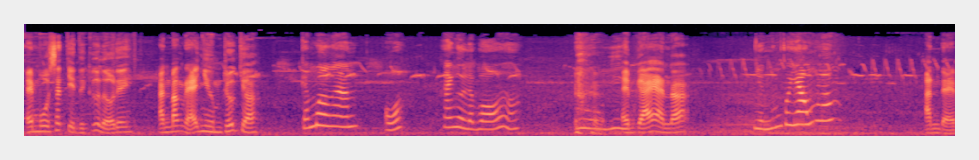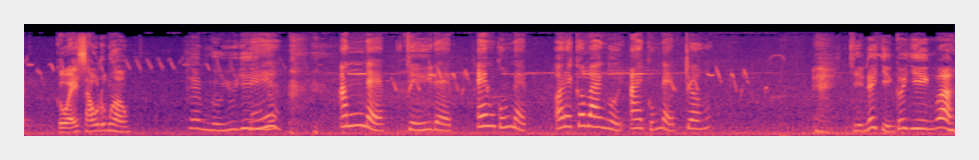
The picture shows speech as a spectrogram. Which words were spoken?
Em mua sách gì thì cứ lựa đi. Anh bán rẻ như hôm trước chưa? Cảm ơn anh. Ủa hai người là bồ hả? Em gái anh đó. Nhìn không có giống lắm. Anh đẹp cô ấy xấu đúng không? Thêm người vô duyên nè anh đẹp chị đẹp em cũng đẹp. Ở đây có ba người ai cũng đẹp trơn á. Chị nói chuyện có duyên quá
